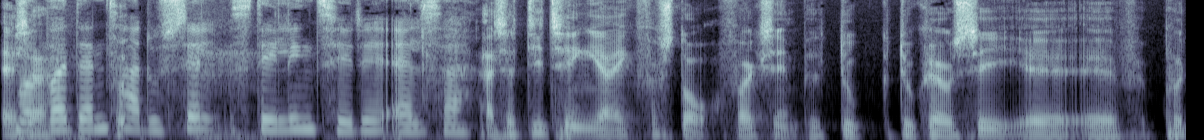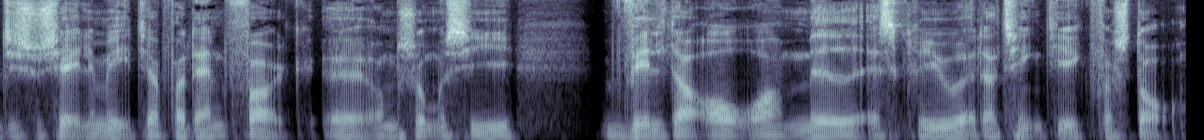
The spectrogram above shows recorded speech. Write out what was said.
Altså, Hvordan tager du selv stilling til det, altså? Altså de ting, jeg ikke forstår, for eksempel. Du, du kan jo se øh, øh, på de sociale medier, hvordan folk, øh, om så må sige, vælter over med at skrive, at der er ting, de ikke forstår.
